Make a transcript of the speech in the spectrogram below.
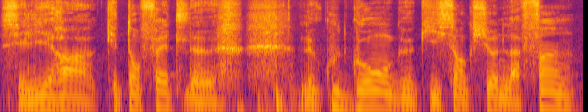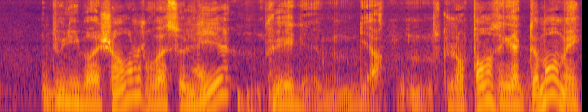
c'est l'IRA, qui est en fait le, le coup de gong qui sanctionne la fin du libre-échange, on va se le dire. Je vais dire ce que j'en pense exactement, mais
